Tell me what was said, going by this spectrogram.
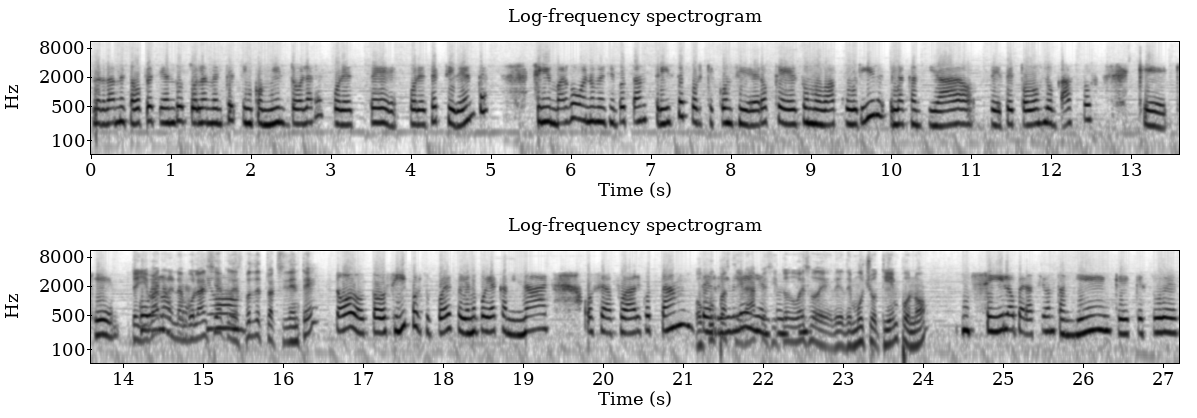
¿verdad? Me estaba ofreciendo solamente cinco mil dólares por este, por ese accidente. Sin embargo, bueno, me siento tan triste porque considero que eso no va a cubrir la cantidad de, todos los gastos que... que ¿Te llevaron en ambulancia después de tu accidente? Todo, todo, sí, por supuesto, yo no podía caminar, o sea, fue algo tan terrible. y, todo eso de, mucho tiempo, ¿no? Sí, la operación también, que, que estuve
